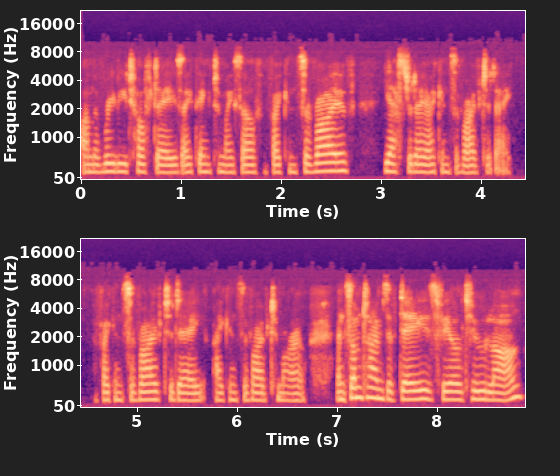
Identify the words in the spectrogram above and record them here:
on the really tough days, I think to myself, if I can survive yesterday, I can survive today. If I can survive today, I can survive tomorrow. And sometimes, if days feel too long,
